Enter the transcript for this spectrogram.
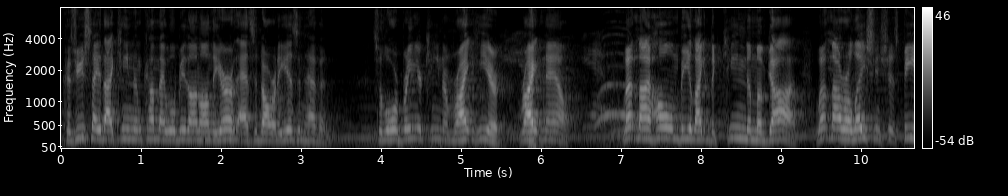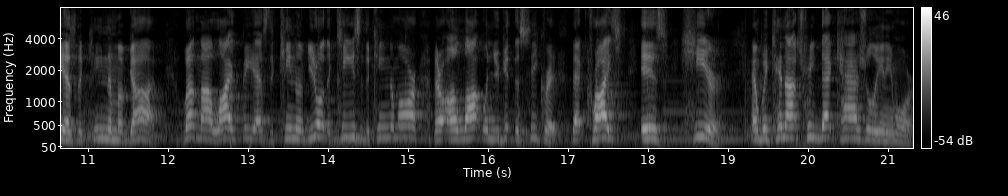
Because you say, Thy kingdom come, thy will be done on the earth as it already is in heaven. So, Lord, bring your kingdom right here, right now. Let my home be like the kingdom of God. Let my relationships be as the kingdom of God. Let my life be as the kingdom. You know what the keys of the kingdom are? They're unlocked when you get the secret that Christ is here. And we cannot treat that casually anymore.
